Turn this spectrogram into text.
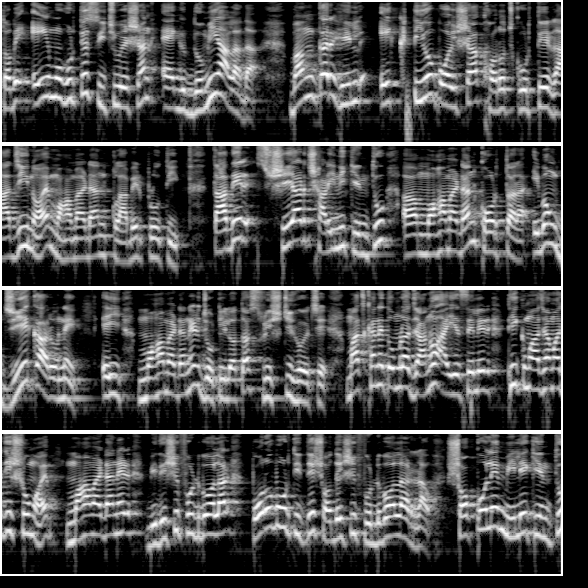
তবে এই মুহূর্তে সিচুয়েশন একদমই আলাদা। বাংকার হিল একটিও পয়সা খরচ করতে রাজি নয় মহামেডান ক্লাবের প্রতি। তাদের শেয়ার ছাড়েনি কিন্তু মহামেডান কর্তারা এবং যে কারণে এই মহামেডানের জটিলতা সৃষ্টি হয়েছে। মাঝখানে তোমরা জানো আইএসএলের ঠিক মাঝামাঝি সময় মহামেডানের বিদেশি ফুটবলার, পরবর্তীতে স্বদেশি ফুটবলাররাও সকলে মিলে কিন্তু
